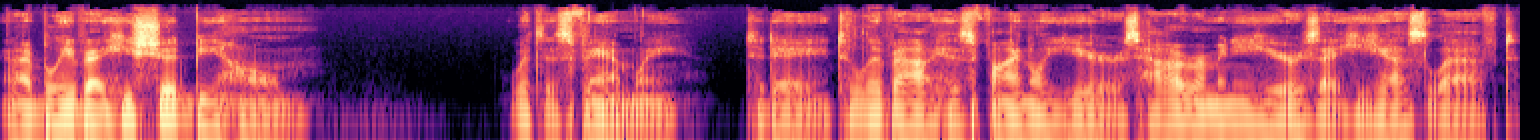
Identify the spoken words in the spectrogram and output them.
And I believe that he should be home with his family today to live out his final years, however many years that he has left.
